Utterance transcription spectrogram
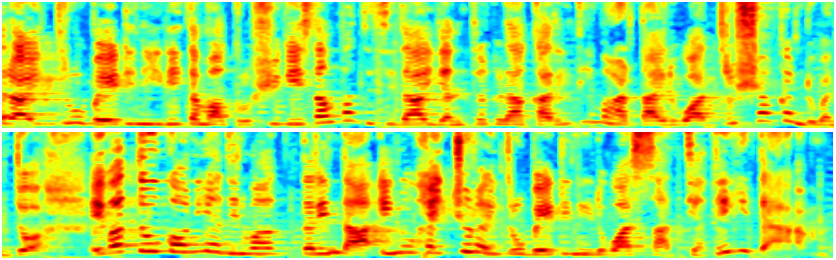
ರೈತರು ಭೇಟಿ ನೀಡಿ ತಮ್ಮ ಕೃಷಿಗೆ ಸಂಬಂಧಿಸಿದ ಯಂತ್ರಗಳ ಖರೀದಿ ಮಾಡ್ತಾ ಇರುವ ದೃಶ್ಯ ಕಂಡುಬಂತು. ಇವತ್ತು ಕೊನೆಯ ದಿನವಾದ್ದರಿಂದ ಇನ್ನು ಹೆಚ್ಚು ರೈತರು ಭೇಟಿ ನೀಡುವ ಸಾಧ್ಯತೆ ಇದೆ.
